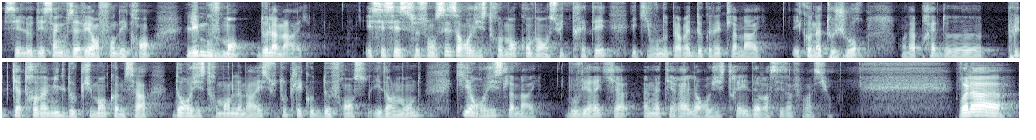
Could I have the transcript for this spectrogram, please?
C'est le dessin que vous avez en fond d'écran, les mouvements de la marée. Et ce sont ces enregistrements qu'on va ensuite traiter et qui vont nous permettre de connaître la marée. Et qu'on a toujours, on a près de plus de 80 000 documents comme ça, d'enregistrement de la marée sur toutes les côtes de France et dans le monde, qui enregistrent la marée. Vous verrez qu'il y a un intérêt à l'enregistrer et d'avoir ces informations. Voilà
